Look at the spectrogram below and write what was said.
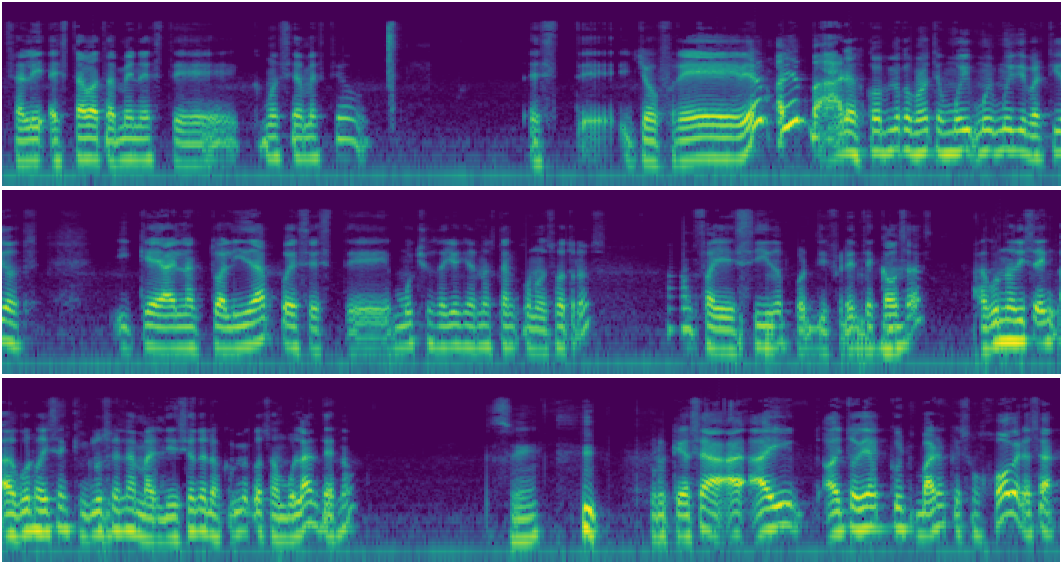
Salí, estaba también este, ¿cómo se llama este? Este Joffrey, había, había varios cómicos muy muy muy divertidos y que en la actualidad pues este muchos de ellos ya no están con nosotros, han fallecido por diferentes causas. Algunos dicen algunos dicen que incluso es la maldición de los cómicos ambulantes, ¿no? Sí. Porque o sea, ha- hay hay todavía varios que son jóvenes, o sea,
